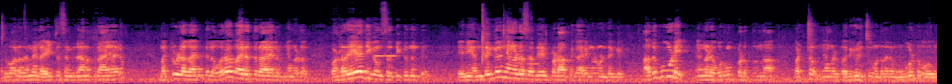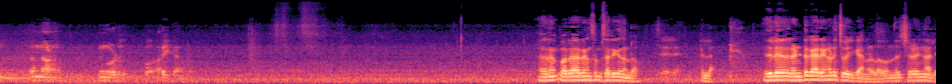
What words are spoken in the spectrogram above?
അതുപോലെ തന്നെ ലൈറ്റ് സംവിധാനത്തിലായാലും മറ്റുള്ള കാര്യത്തിൽ ഓരോ കാര്യത്തിലായാലും ഞങ്ങൾ വളരെയധികം ശ്രദ്ധിക്കുന്നുണ്ട്. ഇനി എന്തെങ്കിലും ഞങ്ങളുടെ ശ്രദ്ധയിൽപ്പെടാത്ത കാര്യങ്ങളുണ്ടെങ്കിൽ അതുകൂടി ഞങ്ങളെ ഓർമ്മപ്പെടുത്തുന്ന പക്ഷം ഞങ്ങൾ പരിഹരിച്ചുകൊണ്ട് തന്നെ മുമ്പോട്ട് പോകും എന്നാണ് നിങ്ങളോട് ഇപ്പോൾ അറിയിക്കാനുള്ളത്. അതിന് വേറെ ആരെങ്കിലും സംസാരിക്കുന്നുണ്ടോ? ഇല്ല. ഇതിൽ രണ്ട് കാര്യങ്ങൾ ചോദിക്കാനുള്ളത്. ഒന്ന് വെച്ച് കഴിഞ്ഞാൽ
